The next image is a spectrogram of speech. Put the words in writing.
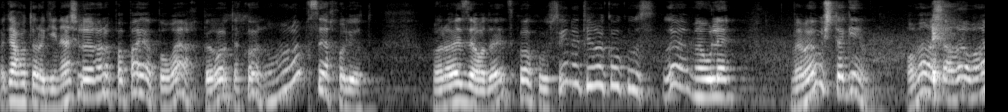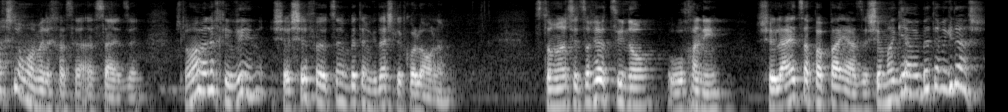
לקח אותו לגינה שלו, הראה לו פפאיה, פורח, פירות, הכל. הוא אומר לו, איך זה יכול להיות? אומר לו, איזה עוד עץ? קוקוס. הנה, תראה קוקוס. זה מעולה. והם היו משתגעים. אומר השער, איך שלמה המלך עשה, עשה את זה? שלמה המלך הבין שהשפע יוצא מבית המקדש לכל העולם. זאת אומרת שצריך להיות צינור רוחני של העץ הפפאיה הזה שמגיע מבית המקדש.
